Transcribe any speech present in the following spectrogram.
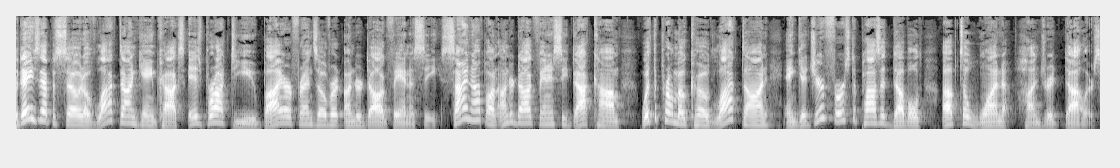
Today's episode of Locked On Gamecocks is brought to you by our friends over at Underdog Fantasy. Sign up on UnderdogFantasy.com with the promo code Locked On and get your first deposit doubled up to $100.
